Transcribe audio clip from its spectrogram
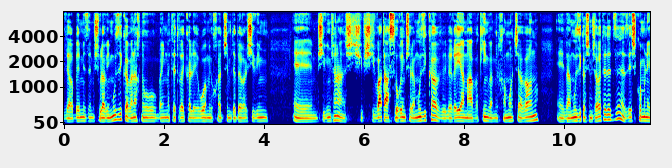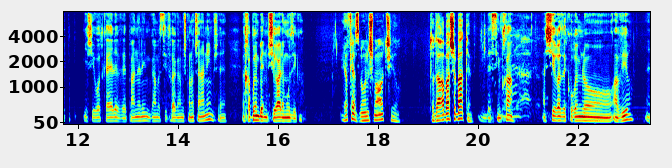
והרבה מזה משולב עם מוזיקה, ואנחנו באים לתת רקע לאירוע מיוחד שמדבר על 70, אה, 70 שנה, ש- שבעת העשורים של המוזיקה, ובראי המאבקים והמלחמות שעברנו, אה, והמוזיקה שמשרתת את זה, אז יש כל מיני ישיבות כאלה ופאנלים, גם בספרייה, גם במשכונות שאננים, שמחברים בין שירה למוזיקה. יופי, אז בואו נשמע עוד שיר. תודה רבה שבאתם. בשמחה. השיר הזה קוראים לו אוויר, אה,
